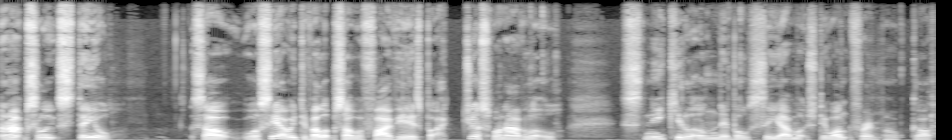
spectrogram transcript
an absolute steal. So we'll see how he develops over five years, but I just want to have a little sneaky little nibble, see how much they want for him. Oh, God.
